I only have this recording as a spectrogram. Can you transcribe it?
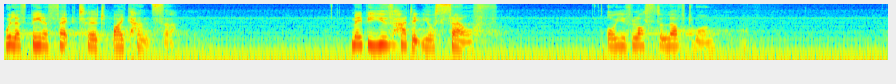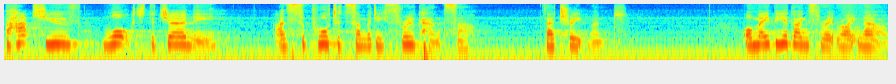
will have been affected by cancer. Maybe you've had it yourself, or you've lost a loved one. Perhaps you've walked the journey and supported somebody through cancer, their treatment. Or maybe you're going through it right now.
